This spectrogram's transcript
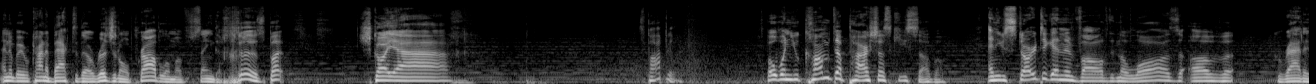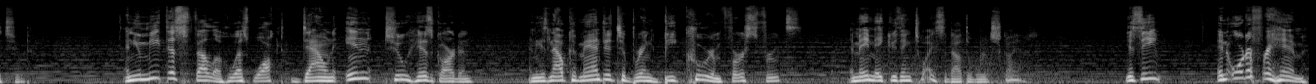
Anyway, we're kind of back to the original problem of saying the chuz, but Shkoyach. It's popular. But when you come to Parshas Ki Savo and you start to get involved in the laws of gratitude, and you meet this fellow who has walked down into his garden and he's now commanded to bring Bikurim first fruits, it may make you think twice about the word Shkoyach. You see, in order for him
